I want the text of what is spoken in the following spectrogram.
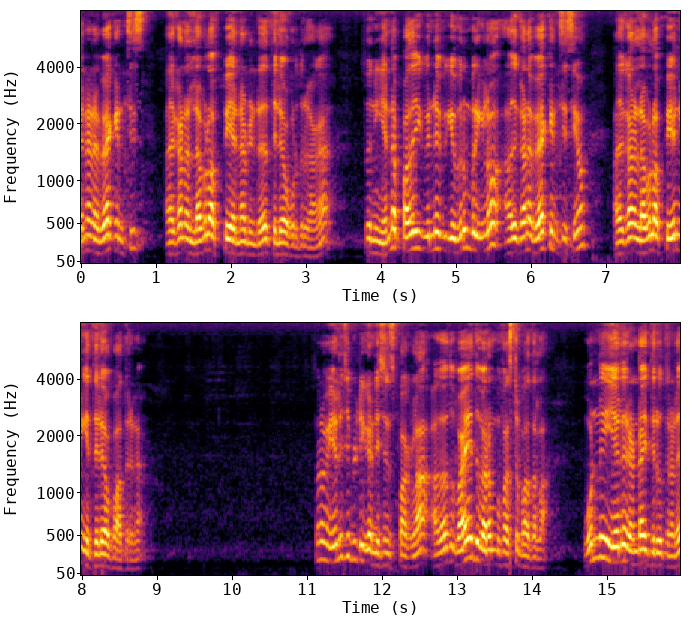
என்னென்ன வேகன்சிஸ் அதுக்கான லெவல் ஆஃப் பே என்ன அப்படின்றத தெளிவாக கொடுத்துருக்காங்க. ஸோ நீங்கள் என்ன பதவிக்கு விண்ணப்பிக்க விரும்புகிறீங்களோ அதுக்கான வேகன்சிஸையும் அதுக்கான லெவல் ஆஃப் பேயும் நீங்கள் தெளிவாக பார்த்துருங்க. ஸோ நம்ம எலிஜிபிலிட்டி கண்டிஷன்ஸ் பார்க்கலாம். அதாவது வயது வரம்பு ஃபஸ்ட்டு பார்த்துடலாம். ஒன்று ஏழு ரெண்டாயிரத்தி இருபத்தி நாலு.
